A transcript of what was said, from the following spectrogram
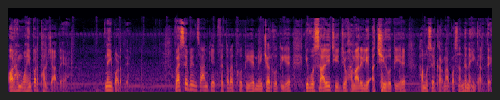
और हम वहीं पर थक जाते हैं। नहीं पढ़ते। वैसे भी इंसान की एक फितरत होती है, नेचर होती है कि वो सारी चीज़ जो हमारे लिए अच्छी होती है, हम उसे करना पसंद नहीं करते।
